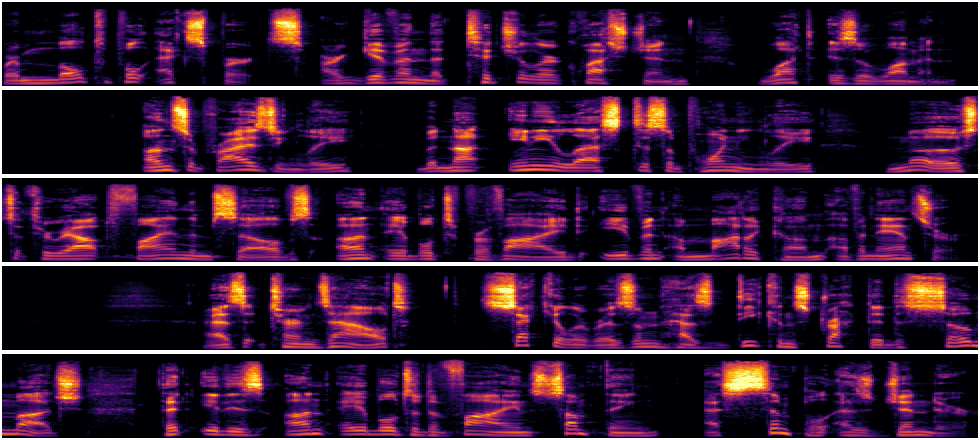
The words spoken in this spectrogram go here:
where multiple experts are given the titular question What is a woman? Unsurprisingly, but not any less disappointingly, most throughout find themselves unable to provide even a modicum of an answer. As it turns out, secularism has deconstructed so much that it is unable to define something as simple as gender.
